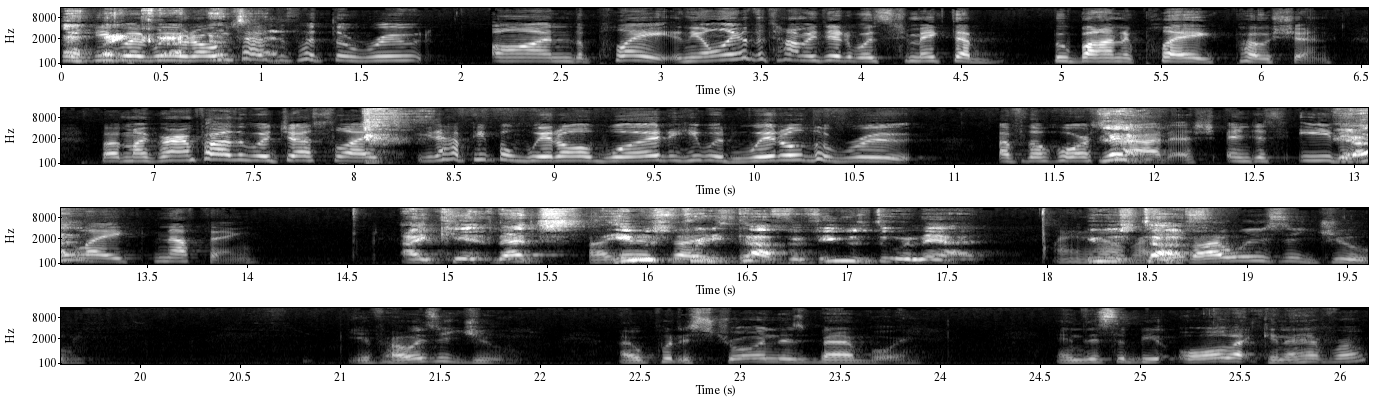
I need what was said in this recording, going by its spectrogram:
Oh, He my would, we would always that's have to put the root on the plate. And the only other time I did it was to make that bubonic plague potion. But my grandfather would just like, you know how people whittle wood? He would whittle the root of the horseradish and just eat Yeah. it like nothing. I can't. That's I he was pretty tough. If he was doing that, I he was right? tough. if I was a Jew, if I was a Jew, I would put a straw in this bad boy, and this would be all. I, can I have rum?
